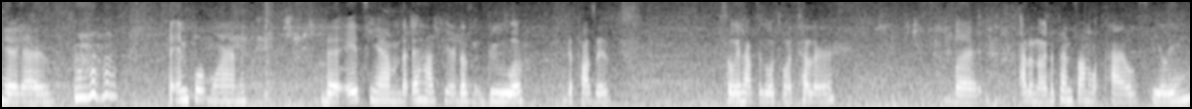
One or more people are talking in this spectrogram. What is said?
Yeah, guys. in Portmore, the ATM that they have here doesn't do deposits. So we'd have to go to a teller. But I don't know, it depends on what Kyle's feeling.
